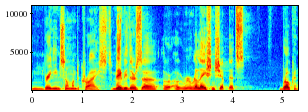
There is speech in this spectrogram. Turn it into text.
in bringing someone to Christ. Maybe there's a, a, a relationship that's broken.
